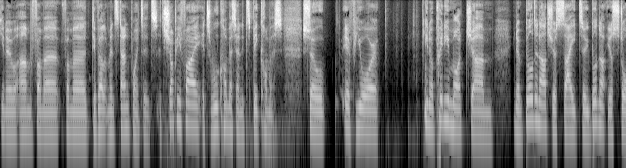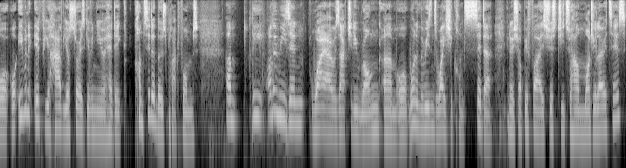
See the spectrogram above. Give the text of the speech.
you know, um, from a from a development standpoint. It's it's Shopify, it's WooCommerce, and it's BigCommerce. So if you're you know, pretty much, um, you know, building out your site, so building out your store, or even if you have your store is giving you a headache, consider those platforms. Um, the other reason why I was actually wrong, um, or one of the reasons why you should consider, you know, Shopify is just due to how modular it is.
